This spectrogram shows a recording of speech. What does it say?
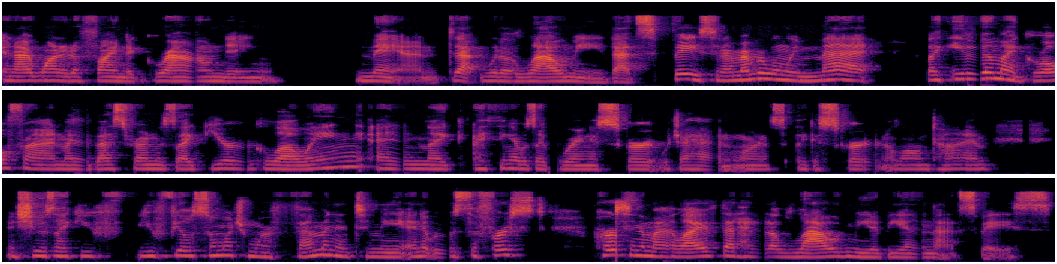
And I wanted to find a grounding man that would allow me that space. And I remember when we met, like even my girlfriend my best friend was like you're glowing and like i think i was like wearing a skirt which i hadn't worn like a skirt in a long time and she was like you you feel so much more feminine to me and it was the first person in my life that had allowed me to be in that space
